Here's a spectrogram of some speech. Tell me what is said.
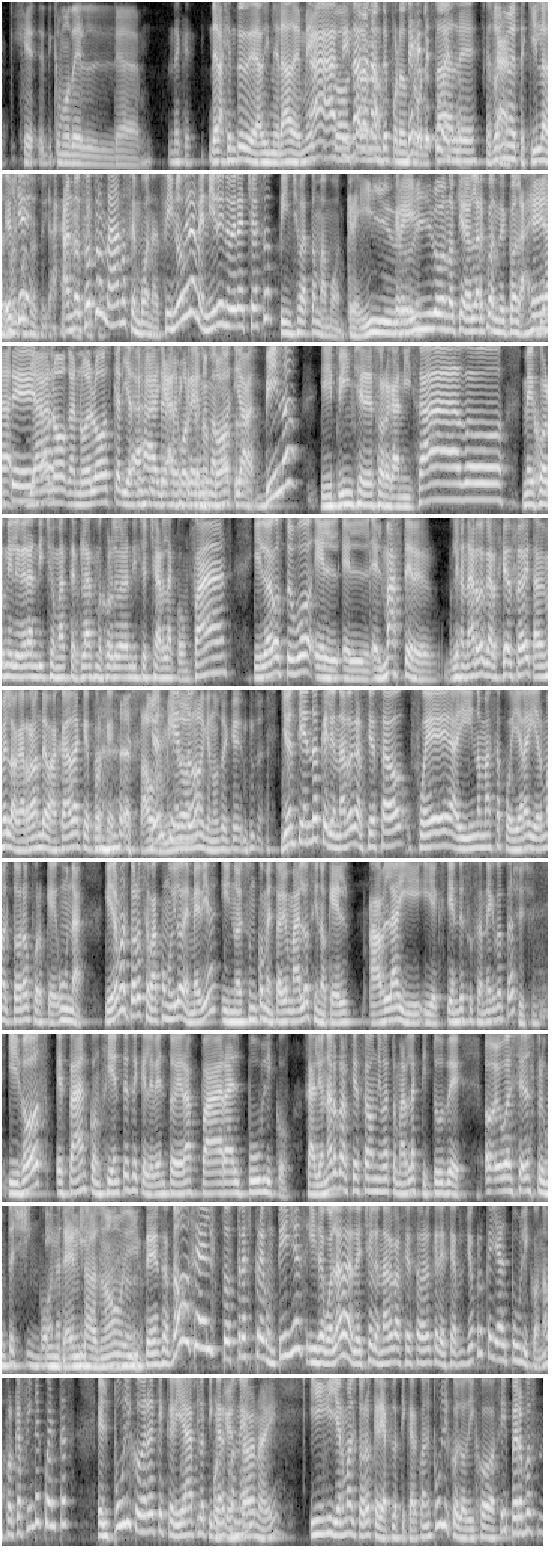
como del... eh, ¿de qué? de la gente de adinerada de México, Ah, sí, no, no, no. solamente por eso Déjate tú eso. Es O sea, dueño de tequilas, ¿no? Es Y que cosas así. a nosotros nada nos embona. Si no hubiera venido y no hubiera hecho eso, pinche vato mamón. Creído. Creído, no quiere hablar con, con la Ya, gente. ya ¿no? ganó, ganó el Oscar, ya se Ajá, siente ya se mejor cree que nosotros. Ya, vino y pinche desorganizado. Mejor ni le hubieran dicho masterclass, mejor le hubieran dicho charla con fans. Y luego estuvo el, el, el máster, Leonardo García Soy, también me lo agarraron de bajada que porque Estaba yo dormido, entiendo, ¿no? Que no sé qué. yo entiendo que Leonardo García Sao fue ahí nomás a apoyar a Guillermo del Toro porque una, Guillermo del Toro se va como hilo de media y no es un comentario malo, sino que él habla y, y extiende sus anécdotas. Sí, sí. Y dos, estaban conscientes de que el evento era para el público. O sea, Leonardo García no iba a tomar la actitud de, "Oh, voy a hacer las preguntas chingonas. aquí". Intensas, ¿no? Intensas. No, o sea, él, dos, tres preguntillas y de volada. De hecho, Leonardo García Sao era el que decía, yo creo que ya el público, ¿no? Porque a fin de cuentas, el público era el que quería Pues sí, platicar porque con él. estaban ahí. Y Guillermo del Toro quería platicar con el público, lo dijo así, pero pues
